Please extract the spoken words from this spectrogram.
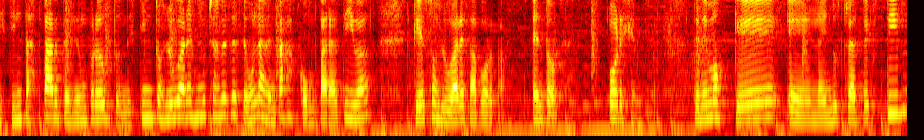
distintas partes de un producto en distintos lugares muchas veces según las ventajas comparativas que esos lugares aportan. Entonces, por ejemplo, tenemos que en la industria textil,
